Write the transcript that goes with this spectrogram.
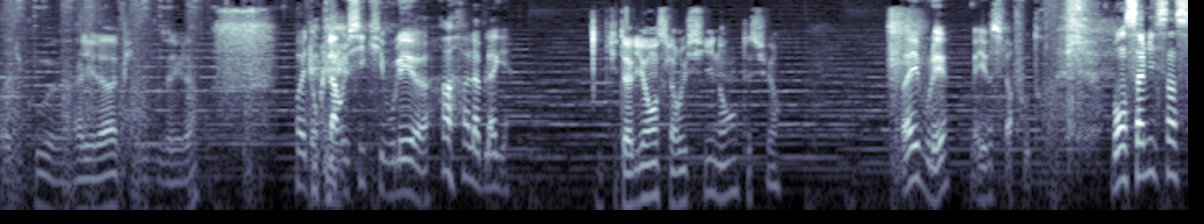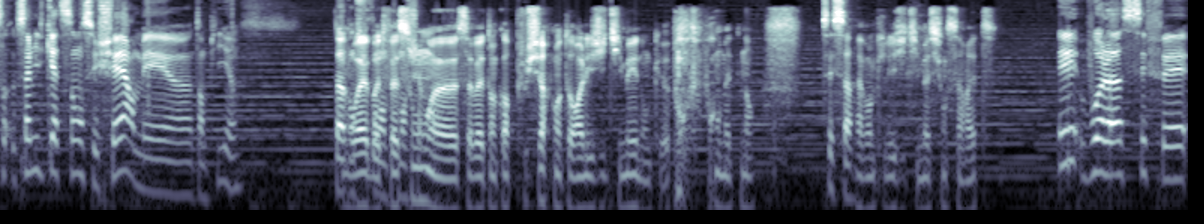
Bah, du coup, euh, allez là, et puis vous, vous allez là. Ouais, donc la Russie qui voulait. euh, Ah, ah, la blague. Une petite alliance, la Russie, non T'es sûr? Ouais, il voulait, mais il va se faire foutre. Bon, 5500 5400, c'est cher, mais euh, tant pis. Hein. Ça avance Ouais, bah de toute lentement chez façon, moi. euh, ça va être encore plus cher quand t'auras légitimé, donc euh, prends, prends maintenant, C'est ça. avant que légitimation s'arrête. Et voilà, c'est fait.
